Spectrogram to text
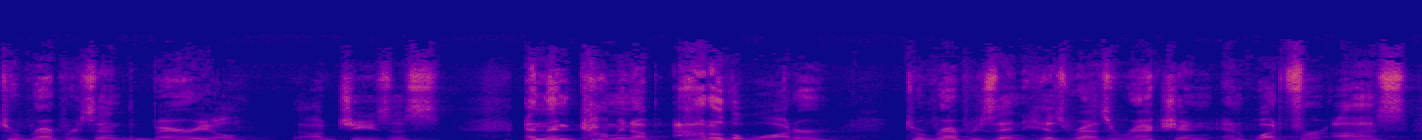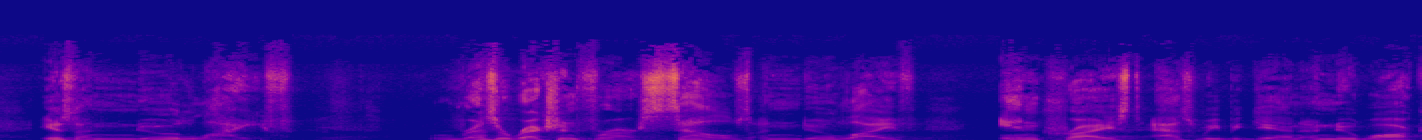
to represent the burial of Jesus, and then coming up out of the water to represent his resurrection and what for us is a new life. Resurrection for ourselves, a new life in Christ as we begin a new walk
